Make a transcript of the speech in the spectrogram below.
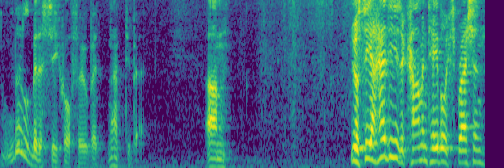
a little bit of SQL foo, but not too bad. Um, you'll see I had to use a common table expression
